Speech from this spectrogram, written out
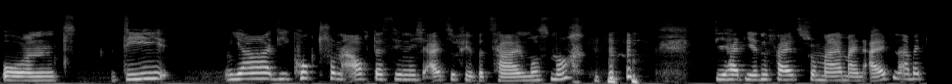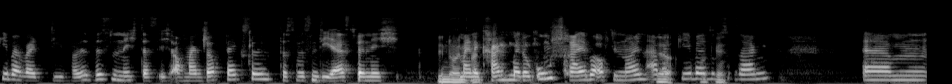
Und die, ja, die guckt schon auch, dass sie nicht allzu viel bezahlen muss noch. die hat jedenfalls schon mal meinen alten Arbeitgeber, weil die wissen nicht, dass ich auch meinen Job wechsle. Das wissen die erst, wenn ich meine Krankmeldung umschreibe auf den neuen Arbeitgeber ja, okay. sozusagen. Ähm,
